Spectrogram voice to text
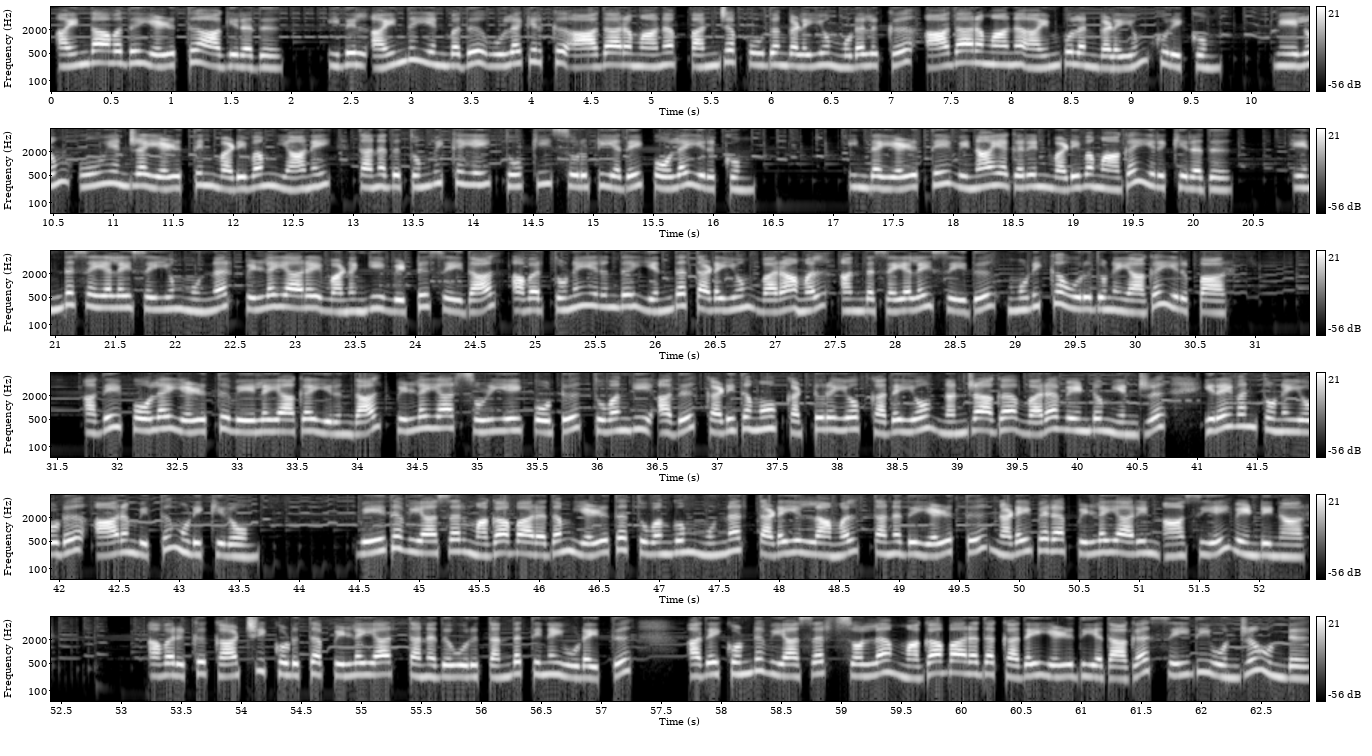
ஐந்தாவது எழுத்து ஆகிறது. இதில் ஐந்து என்பது உலகிற்கு ஆதாரமான பஞ்ச பூதங்களையும் உடலுக்கு ஆதாரமான ஐம்புலன்களையும் குறிக்கும். மேலும் ஊ என்ற எழுத்தின் வடிவம் யானை தனது தும்பிக்கையை தூக்கி சுருட்டியதைப் போல இருக்கும். இந்த எழுத்தே விநாயகரின் வடிவமாக இருக்கிறது. எந்த செயலை செய்யும் முன்னர் பிள்ளையாரை வணங்கி விட்டு செய்தால் அவர் துணையிருந்து எந்த தடையும் வராமல் அந்த செயலை செய்து முடிக்க உறுதுணையாக இருப்பார். அதே போல எழுத்து வேலையாக இருந்தால் பிள்ளையார் சுழியை போட்டு துவங்கி அது கடிதமோ கட்டுரையோ கதையோ நன்றாக வர வேண்டும் என்று இறைவன் துணையோடு ஆரம்பித்து முடிக்கிறோம். வேதவியாசர் மகாபாரதம் எழுத துவங்கும் முன்னர் தடையில்லாமல் தனது எழுத்து நடைபெற பிள்ளையாரின் ஆசியை வேண்டினார். அவருக்கு காட்சி கொடுத்த பிள்ளையார் தனது ஒரு தந்தத்தினை உடைத்து அதை கொண்டு வியாசர் சொல்ல மகாபாரத கதை எழுதியதாக செய்தி ஒன்று உண்டு.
